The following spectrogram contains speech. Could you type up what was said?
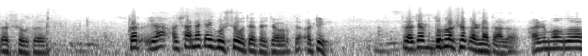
दर्शवतं. तर या अशा अनेक काही गोष्टी होत्या त्याच्यावर त्या अटी. त्याच्याकडे दुर्लक्ष करण्यात आलं. आणि मग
